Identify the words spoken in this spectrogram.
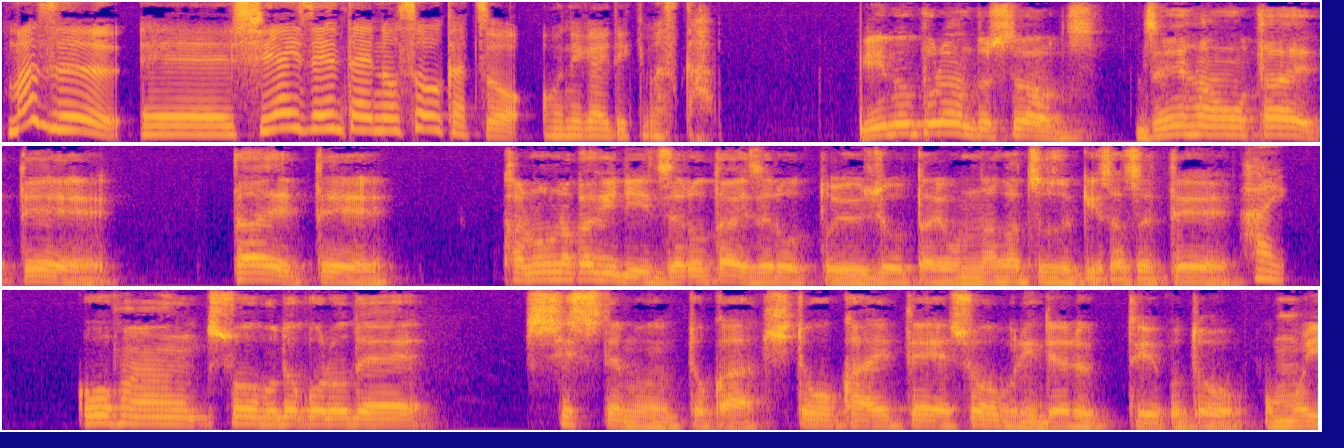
まず、えー、試合全体の総括をお願いできますか。ゲームプランとしては、前半を耐えて、耐えて、可能な限り0対0という状態を長続きさせて、はい。後半、勝負どころでシステムとか人を変えて勝負に出るっていうことを思い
